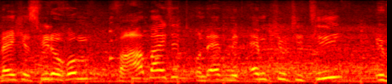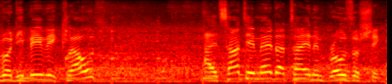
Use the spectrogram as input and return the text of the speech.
welches wiederum verarbeitet und mit MQTT über die BW Cloud als HTML-Datei in den Browser schickt.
